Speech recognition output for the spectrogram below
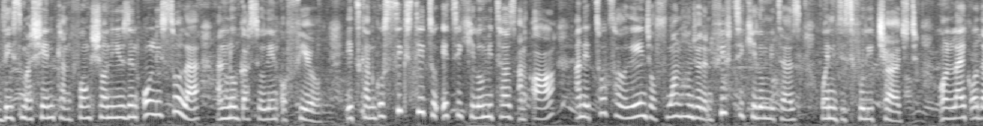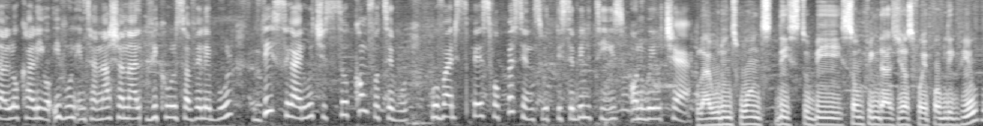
this machine can function using only solar and no gasoline or fuel. It can go 60 to 80 kilometers an hour and a total range of 150 kilometers when it is fully charged. Unlike other locally or even international vehicles available, this ride, which is so comfortable, provides space for persons with disabilities on wheelchair. I wouldn't want this to be something that's just for a public view,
